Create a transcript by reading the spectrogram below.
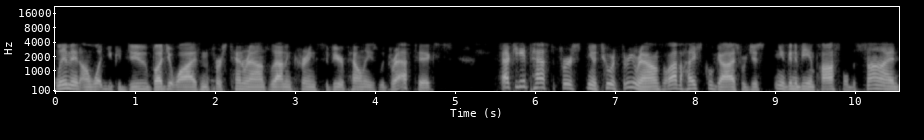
limit on what you could do budget-wise in the first 10 rounds without incurring severe penalties with draft picks, after you get past the first, you know, two or three rounds, a lot of the high school guys were just, you know, going to be impossible to sign.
